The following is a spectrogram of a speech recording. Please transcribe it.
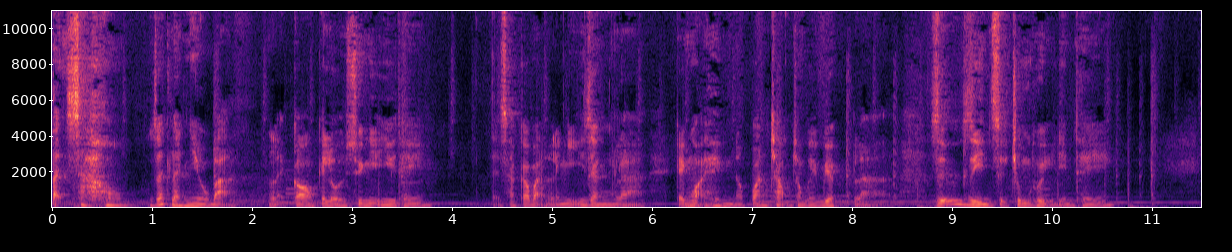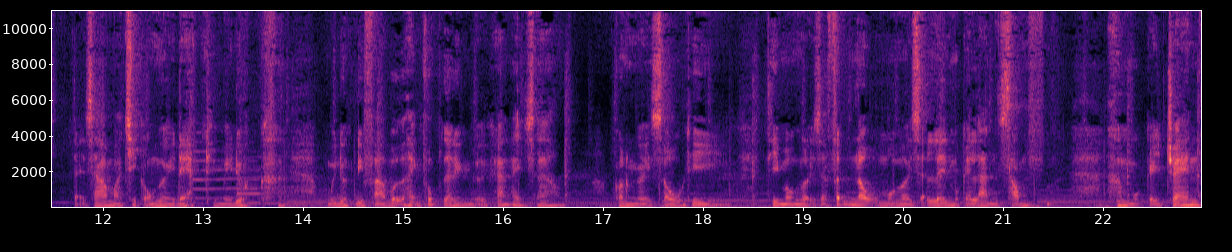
tại sao rất là nhiều bạn lại có cái lối suy nghĩ như thế? Tại sao các bạn lại nghĩ rằng là cái ngoại hình nó quan trọng trong cái việc là giữ gìn sự trung thủy đến thế. Tại sao mà chỉ có người đẹp thì mới được mới được đi phá vỡ hạnh phúc gia đình người khác hay sao? Còn người xấu thì thì mọi người sẽ phẫn nộ mọi người sẽ lên một cái làn sóng một cái trend.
